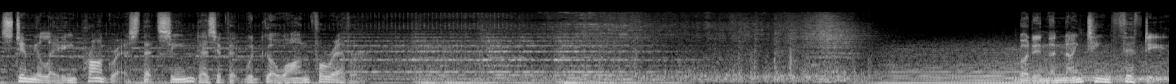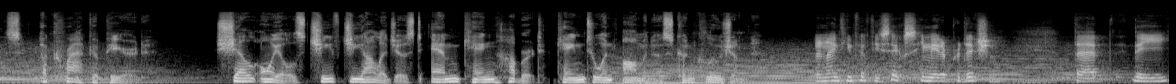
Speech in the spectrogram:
stimulating progress that seemed as if it would go on forever. But in the 1950s, a crack appeared. Shell Oil's chief geologist M. King Hubbert came to an ominous conclusion. In 1956, he made a prediction that the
